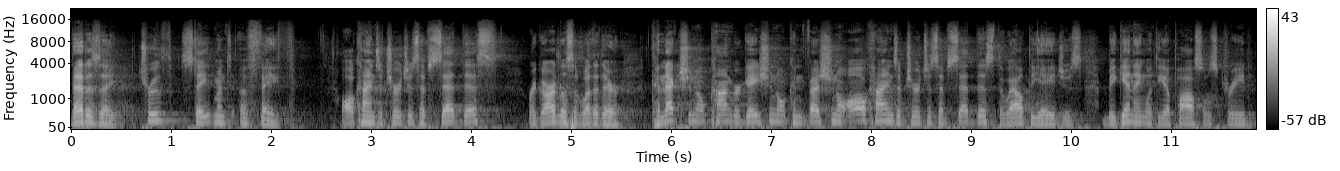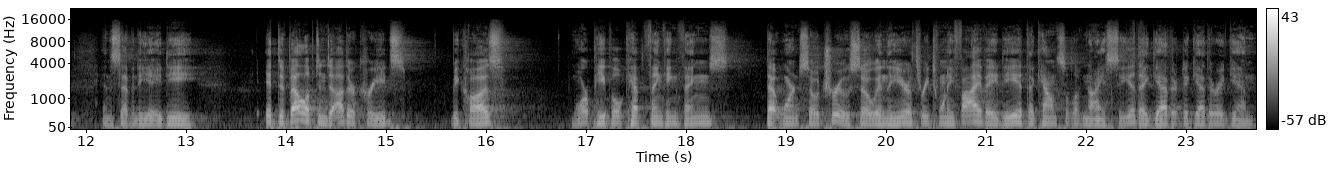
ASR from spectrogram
That is a truth statement of faith. All kinds of churches have said this, regardless of whether they're connectional, congregational, confessional. All kinds of churches have said this throughout the ages, beginning with the Apostles' Creed in 70 AD. It developed into other creeds because more people kept thinking things that weren't so true. So in the year 325 AD, at the Council of Nicaea, they gathered together again,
